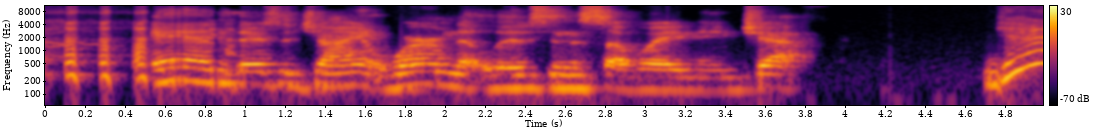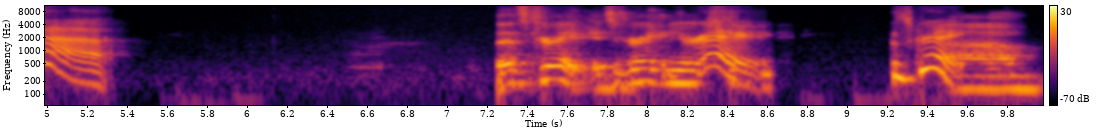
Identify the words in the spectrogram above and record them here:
and there's a giant worm that lives in the subway named Jeff. Yeah. That's great. It's a great New York Great. City. It's great. Um,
